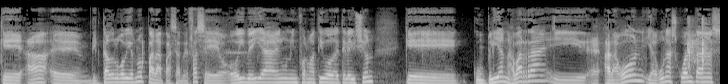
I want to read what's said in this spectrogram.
que ha eh, dictado el gobierno para pasar de fase. Hoy veía en un informativo de televisión que cumplía Navarra y eh, Aragón y algunas cuantas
